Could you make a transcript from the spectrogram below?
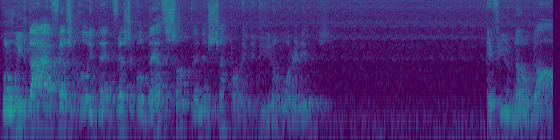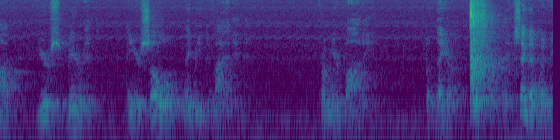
When we die of physical, de- physical death, something is separated. Do you know what it is? If you know God, your spirit and your soul may be divided. from your body, but they are instantly, say that with me,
